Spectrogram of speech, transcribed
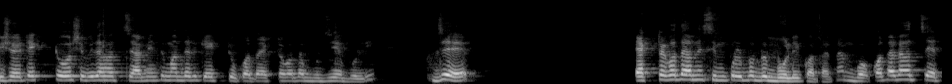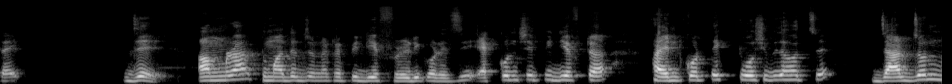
বিষয়টা একটু অসুবিধা হচ্ছে, আমি তোমাদেরকে একটু কথা, একটা কথা বুঝিয়ে বলি যে, একটা কথা আমি সিম্পল ভাবে বলি কথাটা। কথাটা হচ্ছে এটাই যে, আমরা তোমাদের জন্য একটা পিডিএফ রেডি করেছি। এখন সেই পিডিএফটা ফাইন্ড করতে একটু অসুবিধা হচ্ছে, যার জন্য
